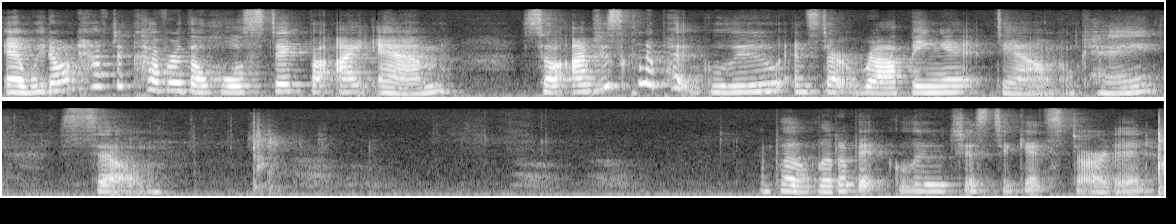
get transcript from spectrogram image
and we don't have to cover the whole stick, but I am. So I'm just gonna put glue and start wrapping it down, okay? So I put a little bit glue just to get started.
